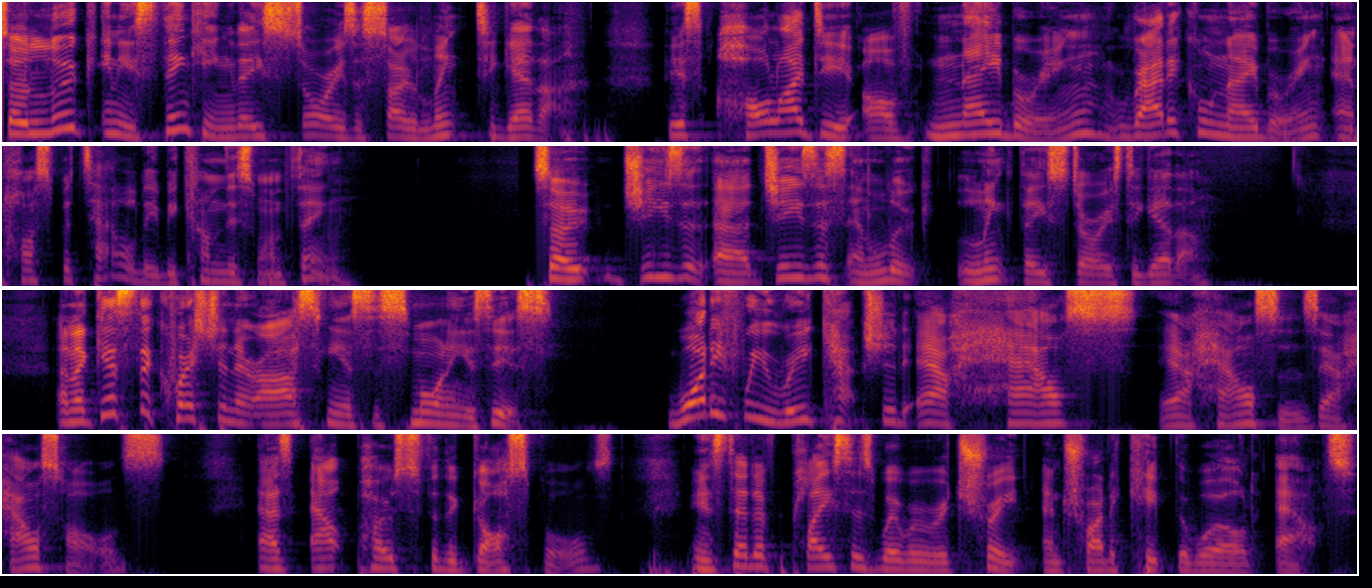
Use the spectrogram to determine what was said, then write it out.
So, Luke, in his thinking, these stories are so linked together. This whole idea of neighboring, radical neighboring, and hospitality become this one thing. So, Jesus, uh, Jesus and Luke link these stories together. And I guess the question they're asking us this morning is this What if we recaptured our house, our houses, our households as outposts for the gospels instead of places where we retreat and try to keep the world out?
